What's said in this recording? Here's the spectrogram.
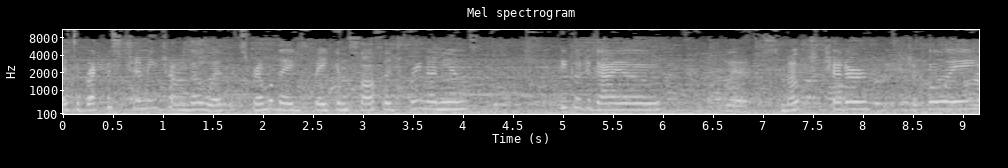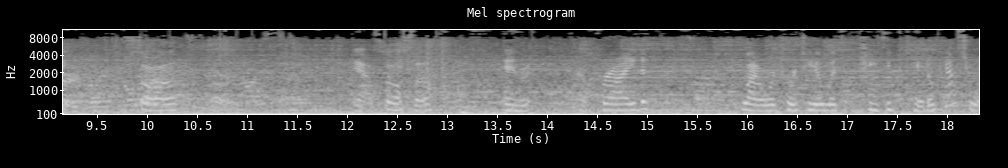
It's a breakfast chimichanga with scrambled eggs, bacon, sausage, green onions, pico de gallo with smoked cheddar, chipotle sauce, yeah, salsa, and a fried flour tortilla with cheesy potato casserole.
